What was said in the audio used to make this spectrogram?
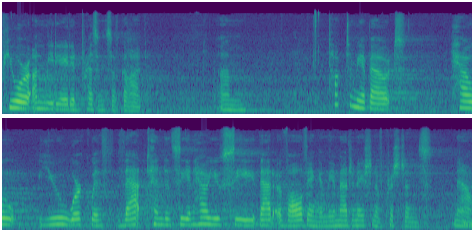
pure, unmediated presence of God. Um, talk to me about how you work with that tendency and how you see that evolving in the imagination of Christians now.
